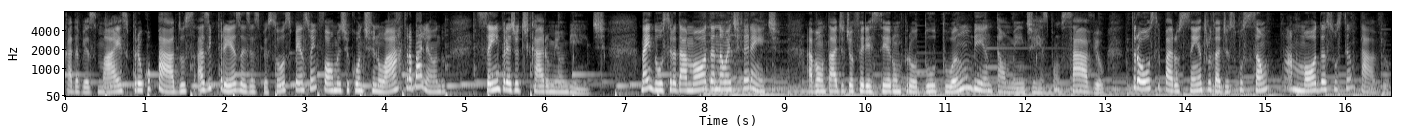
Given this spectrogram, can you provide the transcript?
Cada vez mais preocupados, as empresas e as pessoas pensam em formas de continuar trabalhando sem prejudicar o meio ambiente. Na indústria da moda não é diferente. A vontade de oferecer um produto ambientalmente responsável trouxe para o centro da discussão a moda sustentável.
